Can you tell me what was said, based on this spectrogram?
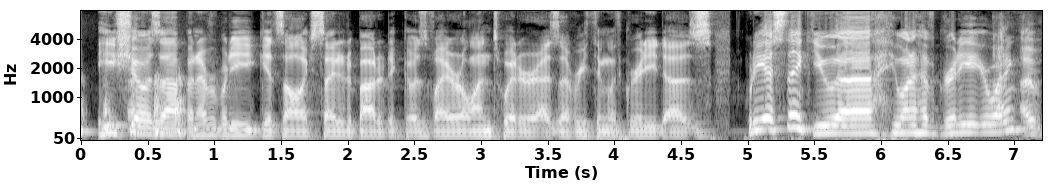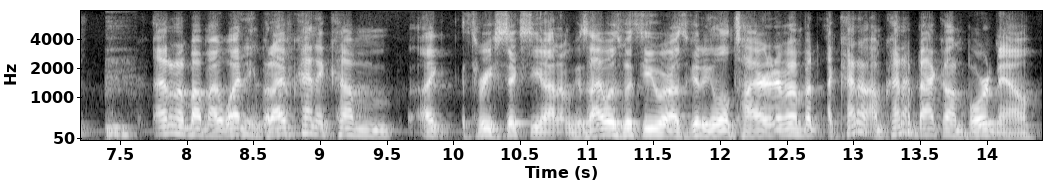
he shows up and everybody gets all excited about it. It goes viral on Twitter as everything with Gritty does. What do you guys think? You uh, you want to have Gritty at your wedding? I've I don't know about my wedding, but I've kind of come like 360 on him because I was with you where I was getting a little tired of him, but I kind of I'm kind of back on board now.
